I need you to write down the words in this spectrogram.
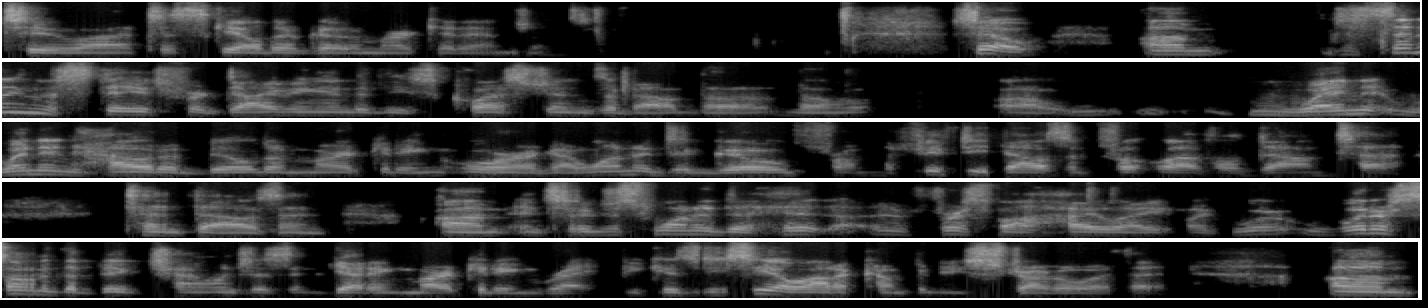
to uh, to scale their go-to-market engines. So, um, just setting the stage for diving into these questions about the the uh, when when and how to build a marketing org. I wanted to go from the fifty thousand foot level down to ten thousand. Um, and so just wanted to hit uh, first of all highlight like what, what are some of the big challenges in getting marketing right because you see a lot of companies struggle with it um,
